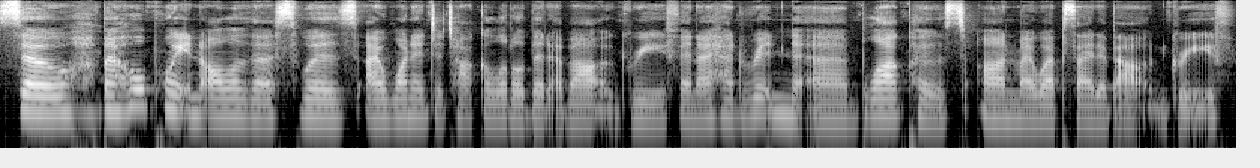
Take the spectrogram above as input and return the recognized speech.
So, my whole point in all of this was I wanted to talk a little bit about grief, and I had written a blog post on my website about grief.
